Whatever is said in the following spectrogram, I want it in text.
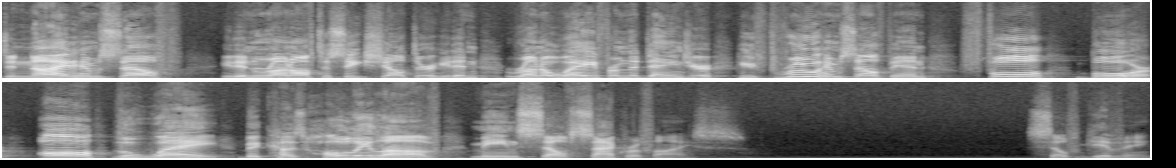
denied himself. He didn't run off to seek shelter, he didn't run away from the danger. He threw himself in full bore all the way because holy love means self sacrifice self giving,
